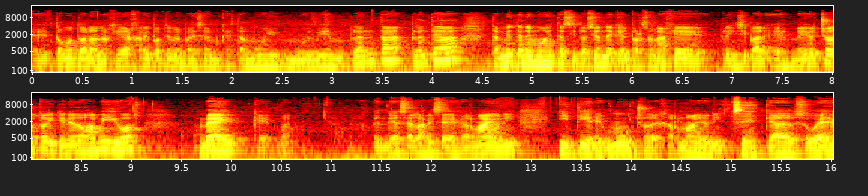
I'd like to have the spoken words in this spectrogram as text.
eh, tomo tu analogía de Harry Potter, me parece que está muy, muy bien planta, planteada. También tenemos esta situación de que el personaje principal es medio choto y tiene dos amigos, Maeve, que bueno, vendría a ser las veces de Hermione, y tiene mucho de Hermione, Sí. que a su vez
